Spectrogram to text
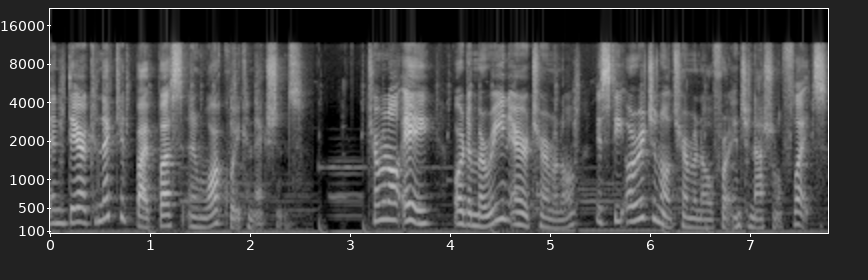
and they are connected by bus and walkway connections. Terminal A, or the Marine Air Terminal, is the original terminal for international flights.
